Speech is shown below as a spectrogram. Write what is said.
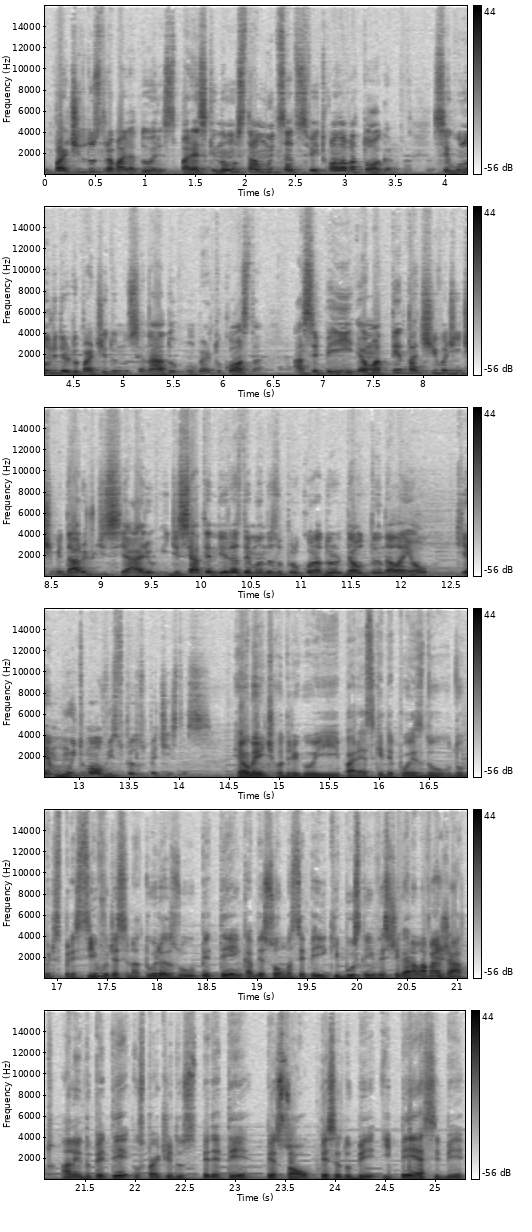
O Partido dos Trabalhadores parece que não está muito satisfeito com a Lava Toga. Segundo o líder do partido no Senado, Humberto Costa, a CPI é uma tentativa de intimidar o judiciário e de se atender às demandas do procurador Deltan Dallagnol, que é muito mal visto pelos petistas. Realmente, Rodrigo, e parece que depois do número expressivo de assinaturas, o PT encabeçou uma CPI que busca investigar a Lava Jato. Além do PT, os partidos PDT, PSOL, PCdoB e PSB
